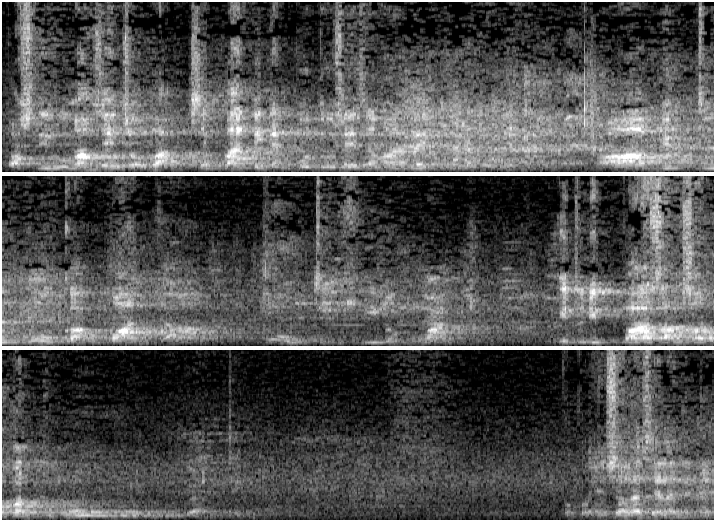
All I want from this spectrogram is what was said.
Pas di rumah saya coba, saya bandingkan foto saya sama habaib. Habib itu muka panjang, putih, hidung mancung. Begitu dipasang sorban tuh, oh, ganteng. Pokoknya salah saya lanjutin.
